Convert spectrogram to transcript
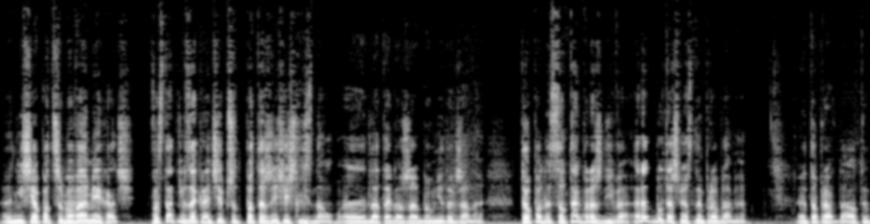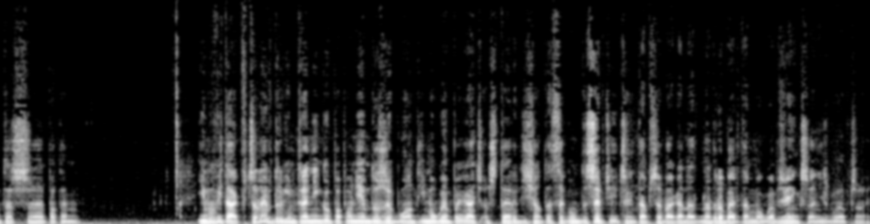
e, niż ja potrzebowałem jechać. W ostatnim zakręcie przód potężnie się śliznął, e, dlatego że był niedogrzany. Te opony są tak wrażliwe. Red Bull też miał z tym problemy. E, to prawda, o tym też potem. I mówi tak, wczoraj w drugim treningu popełniłem duży błąd i mogłem pojechać o 0,4 sekundy szybciej, czyli ta przewaga nad, nad Robertem mogła być większa niż była wczoraj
